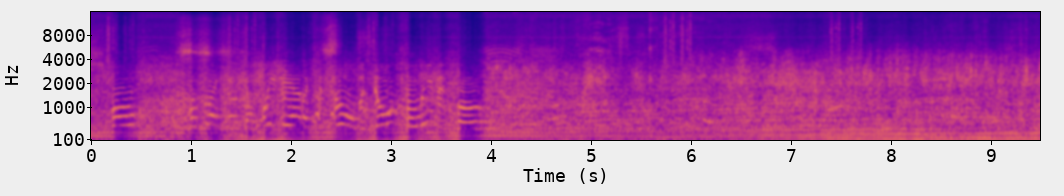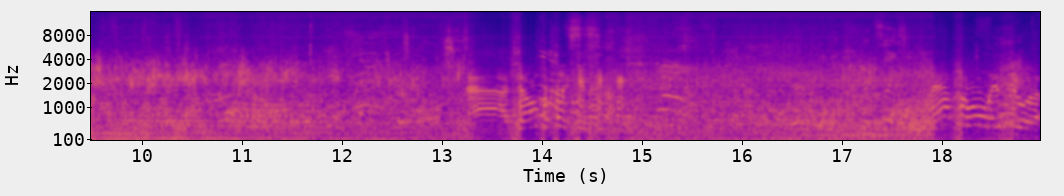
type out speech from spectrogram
Backsliding through the smoke. Looks like he's completely out of control, but don't believe it, folks. Ah, don't believe it. Snaps all into a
